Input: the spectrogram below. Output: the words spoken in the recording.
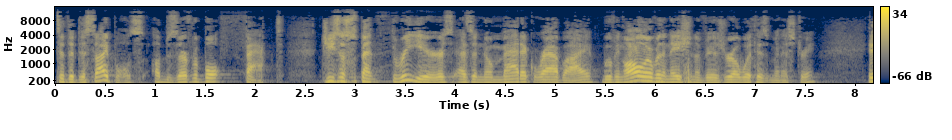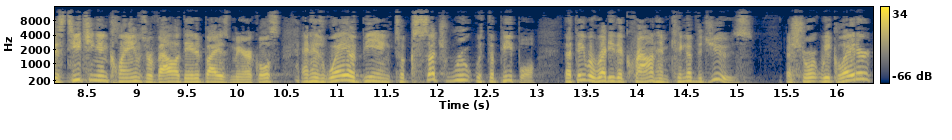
to the disciples observable fact. Jesus spent three years as a nomadic rabbi, moving all over the nation of Israel with his ministry. His teaching and claims were validated by his miracles, and his way of being took such root with the people that they were ready to crown him king of the Jews. A short week later,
